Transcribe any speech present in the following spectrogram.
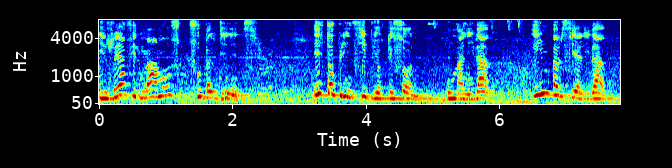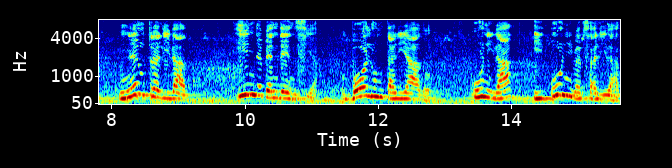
y reafirmamos su pertinencia. Estos principios que son humanidad, imparcialidad, neutralidad, independencia, voluntariado, unidad y universalidad.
